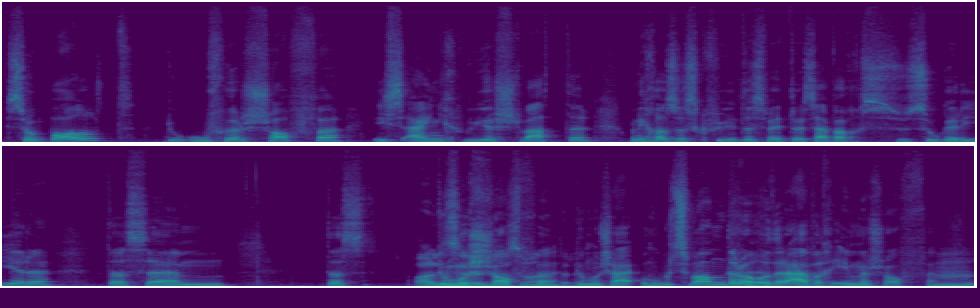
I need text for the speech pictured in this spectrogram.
sobald du aufhörst zu arbeiten, ist es eigentlich wüst Wetter. Und ich habe so das Gefühl, das wird uns einfach su- suggerieren, dass, ähm, dass du musst arbeiten. auswandern. Du musst au- auswandern oder einfach immer arbeiten. Mhm.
